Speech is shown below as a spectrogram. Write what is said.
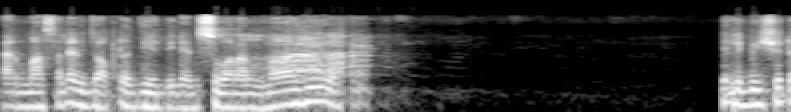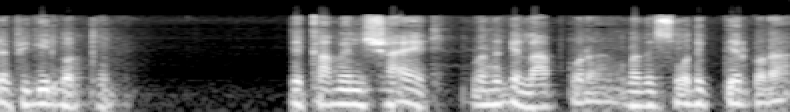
তার মাসালের জবটা দিয়ে দিলেন। সুমান আল্লাহ বিষয়টা ফিকির করতে যে কামেল শায়েক ওনাদেরকে লাভ করা ওনাদের সোদ ইখতিয়ার করা,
